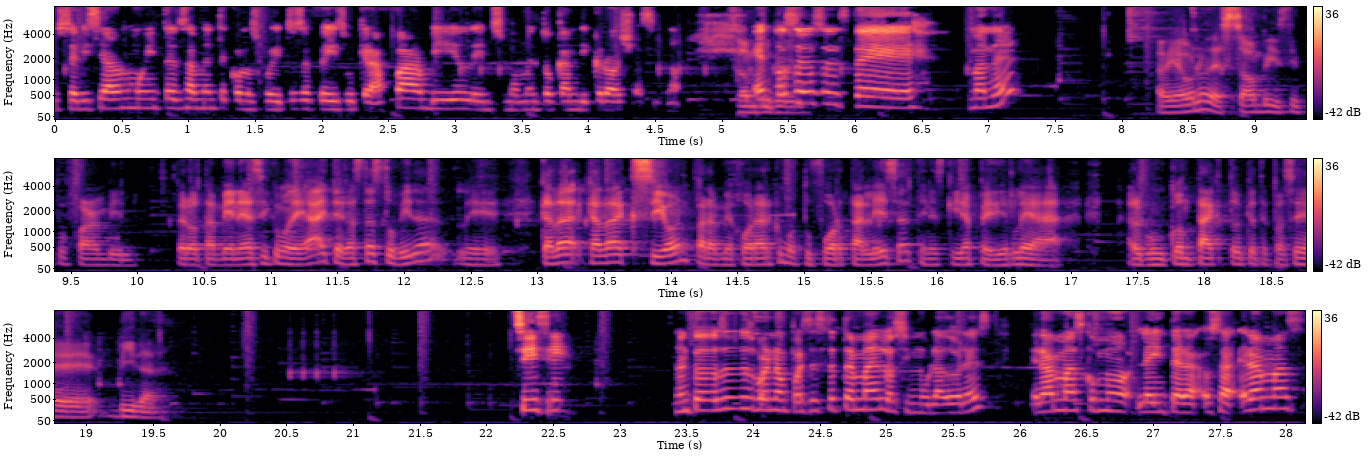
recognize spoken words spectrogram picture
se, viciaron muy intensamente con los jueguitos de Facebook, que era Farmville, en su momento Candy Crush, así, ¿no? Zombie Entonces, este, ¿mandé? Había uno de zombies tipo Farmville, pero también es así como de, ay, te gastas tu vida. Le... Cada, cada acción para mejorar como tu fortaleza, tienes que ir a pedirle a algún contacto que te pase vida. Sí, sí. Entonces, bueno, pues este tema de los simuladores era más como la intera, o sea, era más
